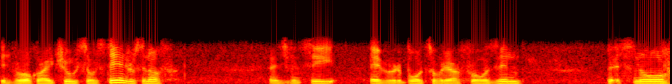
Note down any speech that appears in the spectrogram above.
it broke right through, so it's dangerous enough. As you can see, everywhere the boats over there are frozen. Bit of snow,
